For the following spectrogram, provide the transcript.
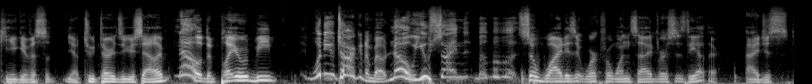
can you give us you know two-thirds of your salary? No the player would be what are you talking about? No, you signed. Blah, blah, blah. So why does it work for one side versus the other? I just,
